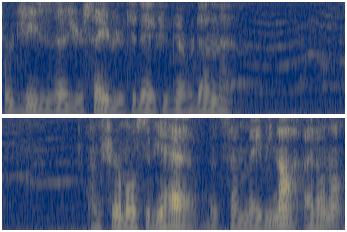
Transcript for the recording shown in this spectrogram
for Jesus as your Savior today if you've never done that. I'm sure most of you have, but some maybe not. I don't know.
